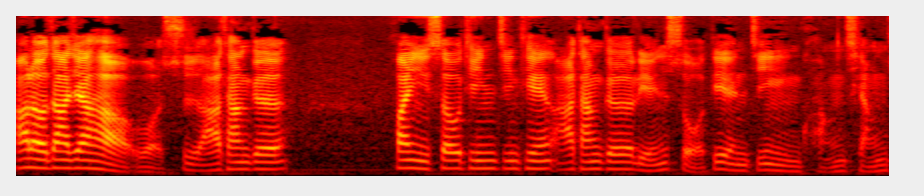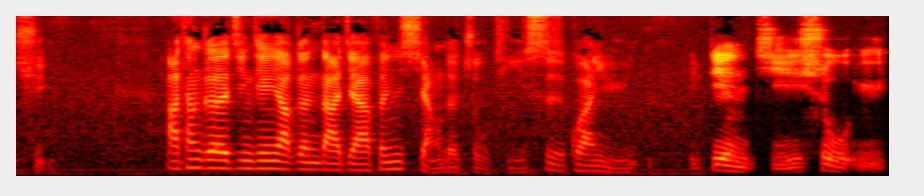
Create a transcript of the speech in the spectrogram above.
Hello，大家好，我是阿汤哥，欢迎收听今天阿汤哥连锁店经营狂想曲。阿汤哥今天要跟大家分享的主题是关于店级数与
